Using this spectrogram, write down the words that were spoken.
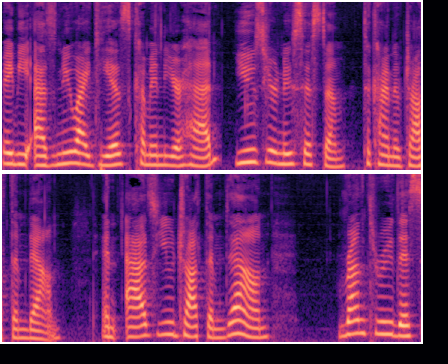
maybe as new ideas come into your head, use your new system to kind of jot them down. And as you jot them down, run through this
